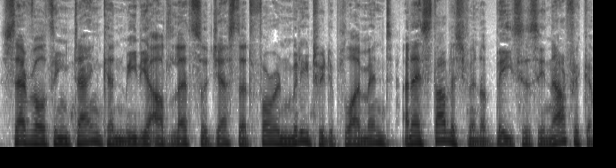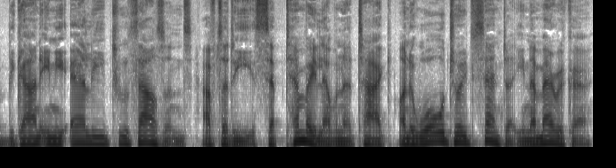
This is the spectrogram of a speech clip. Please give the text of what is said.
Several think tank and media outlets suggest that foreign military deployment and establishment of bases in Africa began in the early 2000s after the September 11 attack on the World Trade Center in America.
